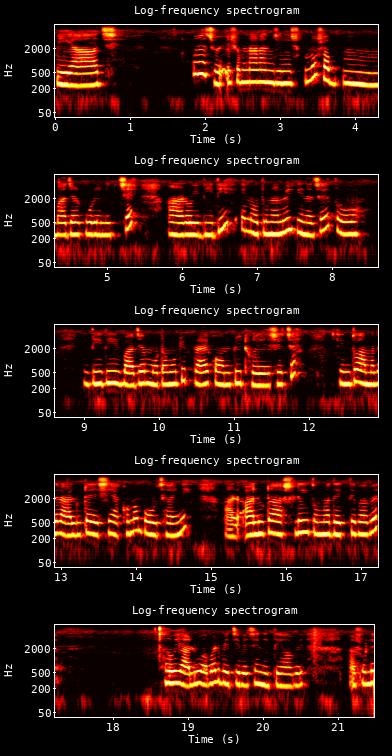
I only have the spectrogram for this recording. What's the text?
পেঁয়াজ বুঝেছ? এসব নানান জিনিসগুলো সব বাজার করে নিচ্ছে। আর ওই দিদি এই নতুন আলুই কিনেছে। তো দিদির বাজার মোটামুটি প্রায় কমপ্লিট হয়ে এসেছে। কিন্তু আমাদের আলুটা এসে এখনও পৌঁছায়নি। আর আলুটা আসলেই তোমরা দেখতে পাবে। ওই আলু আবার বেছে বেছে নিতে হবে। আসলে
